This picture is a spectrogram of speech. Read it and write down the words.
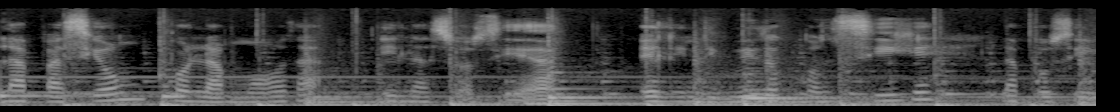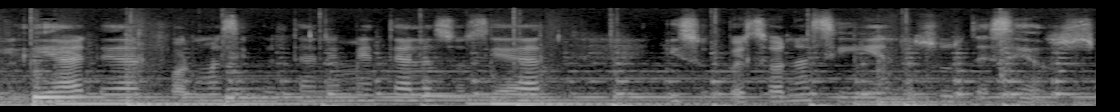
la pasión por la moda y la sociedad. El individuo consigue la posibilidad de dar forma simultáneamente a la sociedad y su persona siguiendo sus deseos.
